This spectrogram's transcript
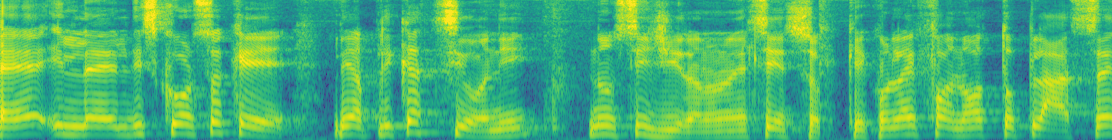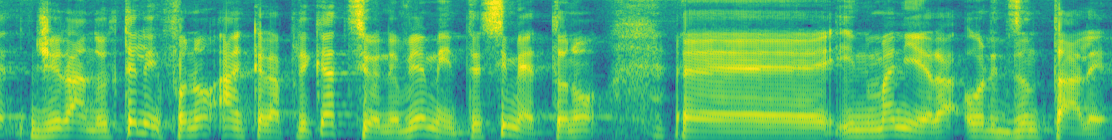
è il, il, discorso che le applicazioni non si girano, nel senso che con l'iPhone 8 Plus girando il telefono anche le applicazioni ovviamente si mettono eh, in maniera orizzontale.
